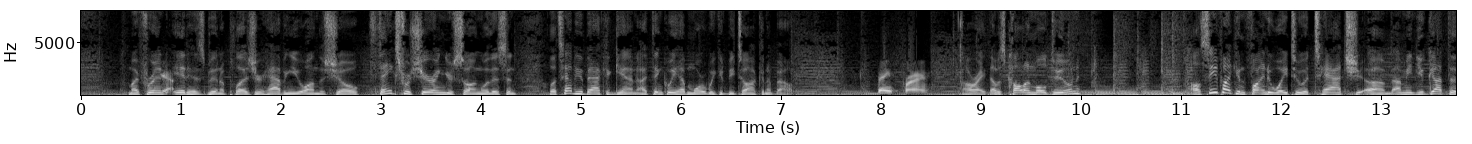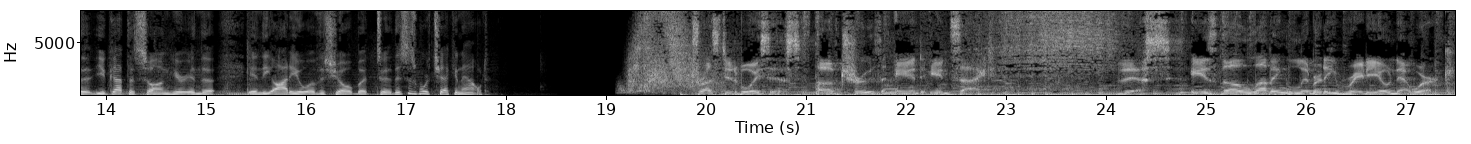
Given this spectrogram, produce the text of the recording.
my friend Yeah. it has been a pleasure having you on the show thanks for sharing your song with us and let's have you back again i think we have more we could be talking about thanks Brian all right that was colin muldoon I'll see if I can find a way to attach. Um, I mean, you got the you got the song here in the in the audio of the show, but uh, this is worth checking out. Trusted voices of truth and insight. This is the Loving Liberty Radio Network.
